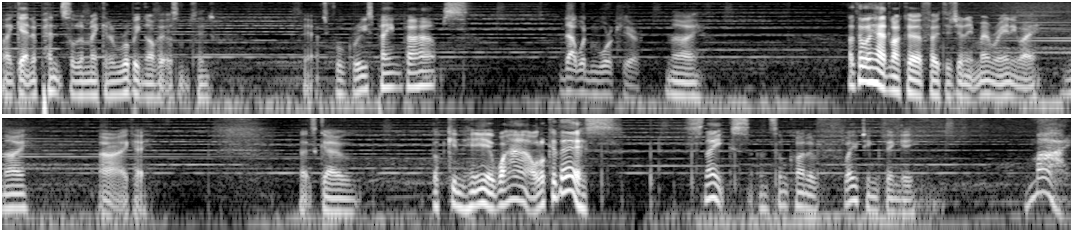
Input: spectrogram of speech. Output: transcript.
like getting a pencil and making a rubbing of it or something? Theatrical grease paint, perhaps? That wouldn't work here. No. I thought we had like a photogenic memory anyway. No? Alright, okay. Let's go look in here. Wow, look at this! Snakes and some kind of floating thingy. My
